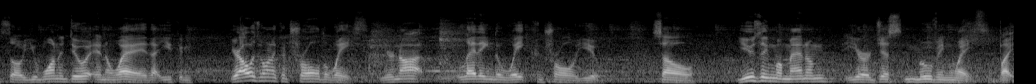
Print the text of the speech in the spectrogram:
So you want to do it in a way that you can, you always want to control the weight. You're not letting the weight control you. So using momentum, you're just moving weight. But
